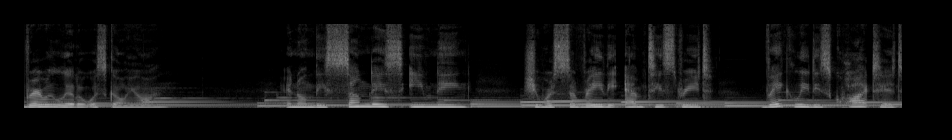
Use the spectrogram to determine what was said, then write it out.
very little was going on. And on these Sundays evening, she would survey the empty street, vaguely disquieted,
